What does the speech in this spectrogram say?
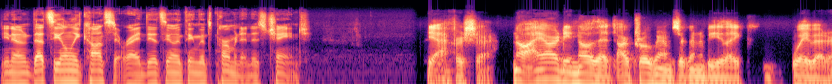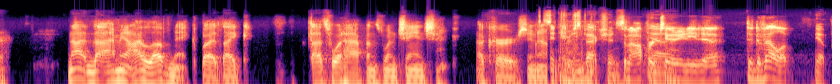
You know, that's the only constant, right? That's the only thing that's permanent is change. Yeah, for sure. No, I already know that our programs are going to be like way better. Not, that- I mean, I love Nick, but like that's what happens when change occurs, you know? Introspection. It's an opportunity to to develop. Yep.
